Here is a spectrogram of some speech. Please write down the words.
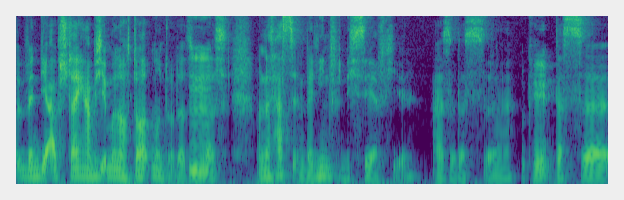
wenn die absteigen, habe ich immer noch Dortmund oder mhm. sowas. Mhm. Und das hast du in Berlin, finde ich, sehr viel. Also das, äh, okay. das, äh,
